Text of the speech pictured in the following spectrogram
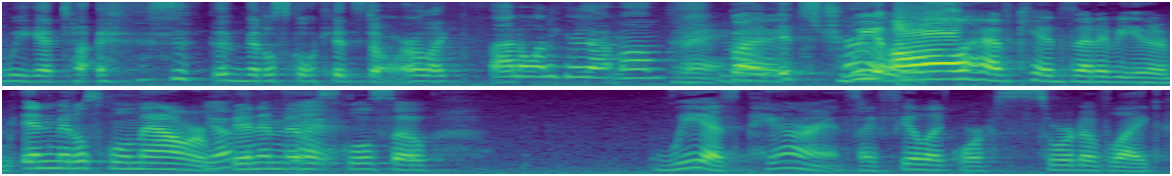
we get. T- the middle school kids don't are like, I don't want to hear that, mom. Right. But Right. it's true. We all have kids that have either in middle school now or Yep. been in middle Right. school. So we as parents, I feel like we're sort of like w-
